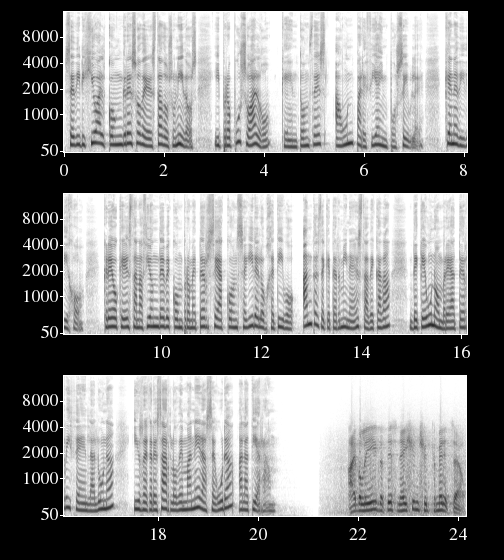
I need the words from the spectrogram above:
se dirigió al Congreso de Estados Unidos y propuso algo que entonces aún parecía imposible. Kennedy dijo, Creo que esta nación debe comprometerse a conseguir el objetivo, antes de que termine esta década, de que un hombre aterrice en la Luna y regresarlo de manera segura a la Tierra. I believe that this nation should commit itself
